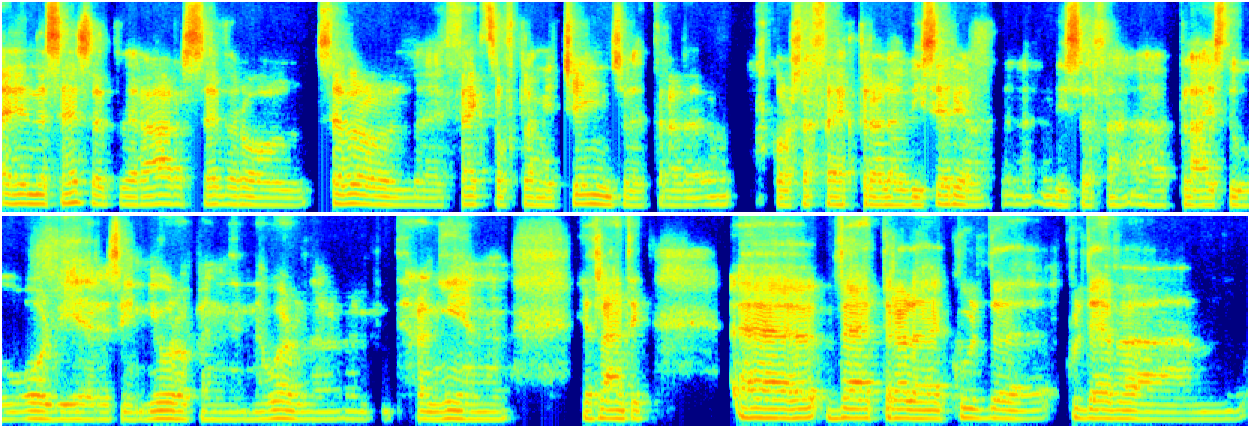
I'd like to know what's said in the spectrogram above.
in the sense that there are several several effects of climate change that, are, of course, affect this area. This applies to all the areas in Europe and in the world, the Mediterranean and the Atlantic. Uh, that could could have um,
